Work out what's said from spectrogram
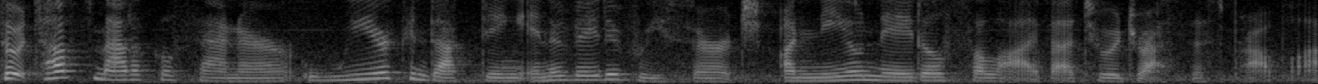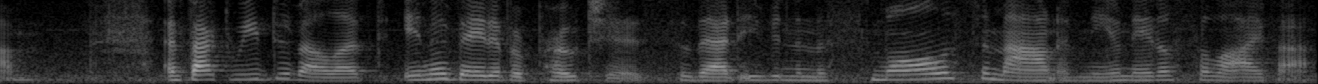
So at Tufts Medical Center, we are conducting innovative research on neonatal saliva to address this problem. In fact, we've developed innovative approaches so that even in the smallest amount of neonatal saliva,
